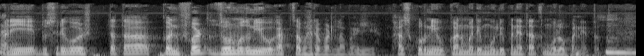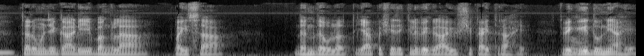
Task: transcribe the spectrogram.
आणि दुसरी गोष्ट आता कम्फर्ट झोनमधून युवक आजचा बाहेर पडला पाहिजे. खास करून युवकांमध्ये मुली पण येतात मुलं पण येतात. तर म्हणजे गाडी बंगला पैसा धनदौलत यापेक्षा देखील वेगळं आयुष्य काहीतरी आहे. वेगळी हो. दुनिया आहे.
